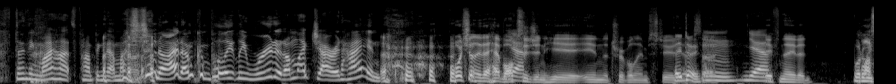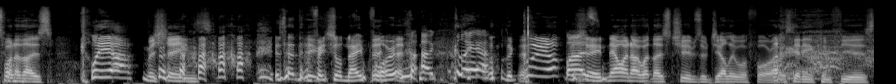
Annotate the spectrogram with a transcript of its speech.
Don't think my heart's pumping that much tonight. I'm completely rooted. I'm like Jarryd Hayne. Fortunately, they have Yeah. oxygen here in the Triple M studio. They do. So yeah. If needed. What do Plus we one of those clear machines. Is that the official name for it? Uh, clear. the clear Buzz. machine. Now I know what those tubes of jelly were for. I was getting confused.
